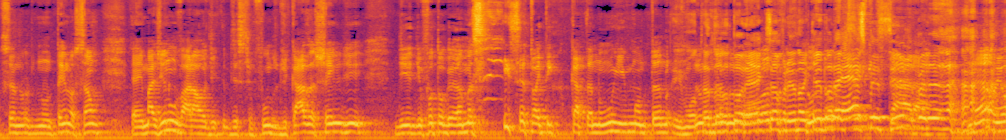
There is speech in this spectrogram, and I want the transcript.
você não, não tem noção. É, imagina um varal de, desse fundo de casa cheio de, de, de fotogramas e você vai ter que catando um e montando. E montando no Durex, aprendendo aquele Durex, específico. Não, eu,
